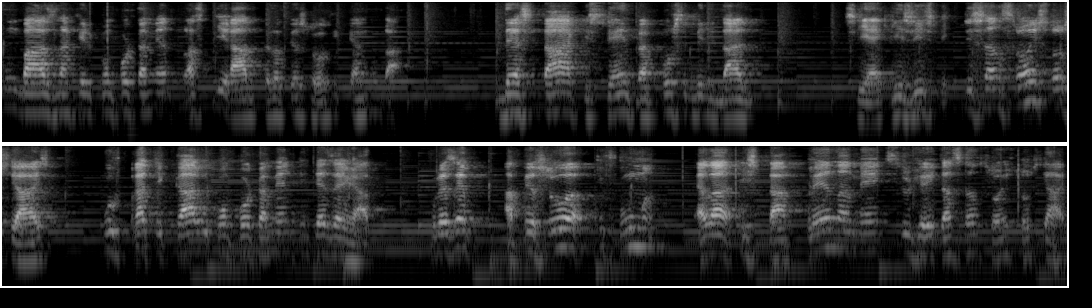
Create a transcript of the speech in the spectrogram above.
com base naquele comportamento aspirado pela pessoa que quer mudar. Destaque sempre a possibilidade, se é que existe, de sanções sociais por praticar o comportamento indesejado. Por exemplo, a pessoa que fuma, ela está plenamente sujeita a sanções sociais.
